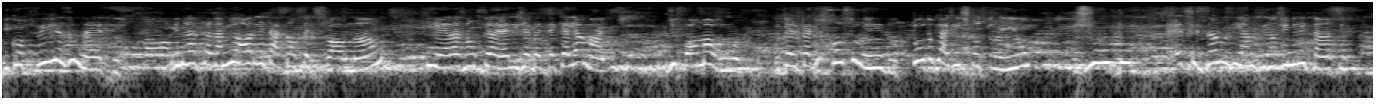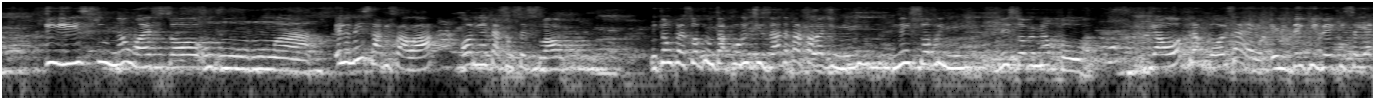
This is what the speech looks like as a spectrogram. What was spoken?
e com filhas e netos. E não é para da minha orientação sexual, não, que elas vão ser LGBTQIA+, de forma alguma. Então ele está desconstruindo tudo que a gente construiu junto, esses anos e anos e anos de militância. E isso não é só um, uma... Ele nem sabe falar orientação sexual. Então, pessoa que não está politizada para falar de mim, nem sobre mim, nem sobre meu povo. E a outra coisa é, ele tem que ver que isso aí é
